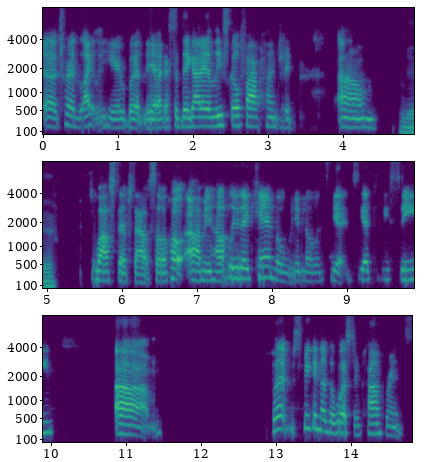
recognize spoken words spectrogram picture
uh, tread lightly here. But yeah, like I said, they got to at least go 500. Um, yeah. While Steph's out, so ho- I mean, hopefully they can, but you know, it's yet it's yet to be seen. Um, but speaking of the Western Conference,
